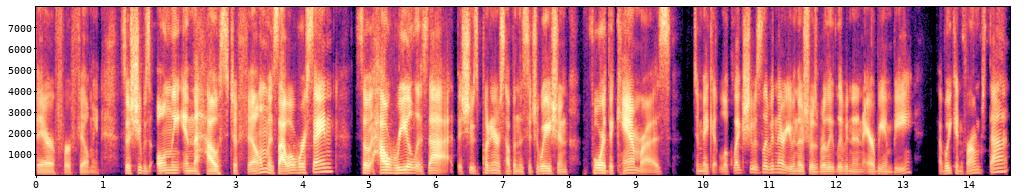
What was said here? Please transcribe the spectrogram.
there for filming. So she was only in the house to film. Is that what we're saying? So how real is that? That she was putting herself in the situation for the cameras to make it look like she was living there, even though she was really living in an Airbnb? Have we confirmed that?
